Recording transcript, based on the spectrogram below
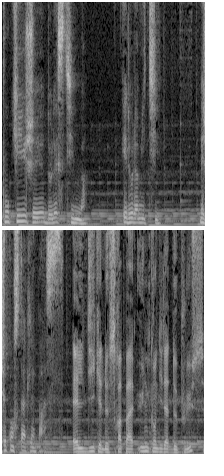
pour qui j'ai de l'estime et de l'amitié. Mais je constate l'impasse. Elle dit qu'elle ne sera pas une candidate de plus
